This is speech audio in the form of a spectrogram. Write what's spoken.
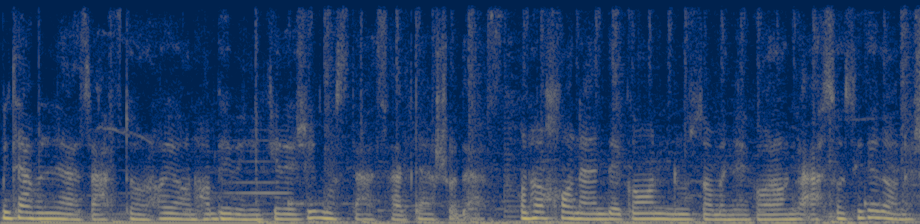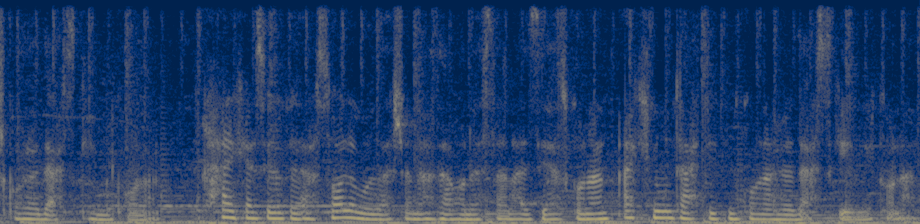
می توانید از رفتارهای آنها ببینید که رژیم مستاصلتر شده است. آنها خوانندگان روزنامه نگاران و اساتید دانشگاه را دستگیر می کنند هر کسی را که در سال گذشته نتوانستند اذیت کنند اکنون تهدید می کنند یا دستگیر می کنند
